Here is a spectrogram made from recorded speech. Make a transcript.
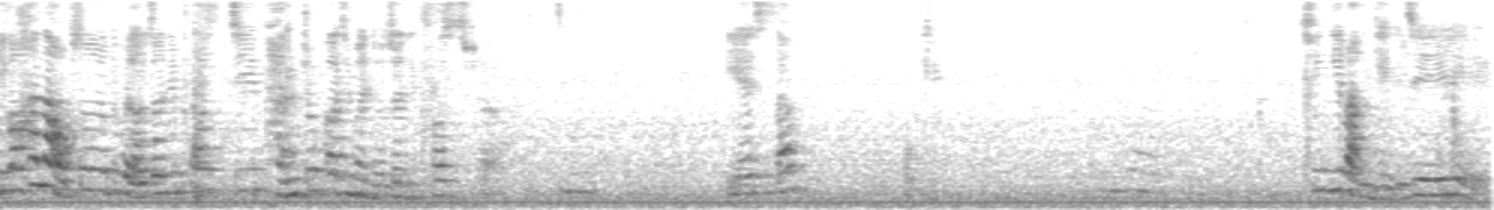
이거 하나 없어져도 여전히 플러스지? 반쪽까지만 여전히 플러스줘요. 이해했어? 오케이. 신기반기, 그지?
